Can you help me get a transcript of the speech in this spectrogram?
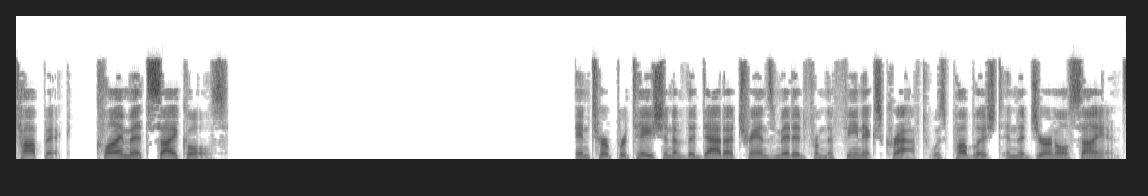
Topic: Climate cycles. Interpretation of the data transmitted from the Phoenix craft was published in the journal Science.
